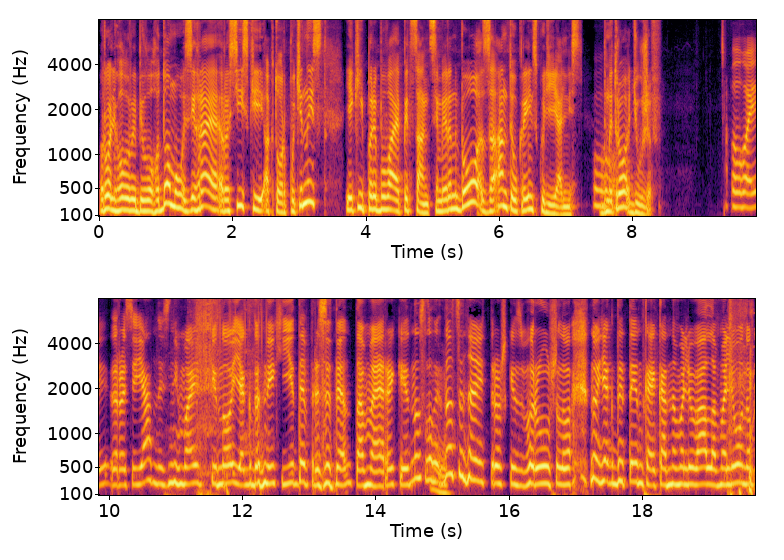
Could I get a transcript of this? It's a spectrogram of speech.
роль голови Білого Дому, зіграє російський актор-путінист, який перебуває під санкціями РНБО за антиукраїнську діяльність. Дмитро Дюжев. Ой, росіяни знімають кіно, як до них їде президент Америки. Ну, слухай, ну це навіть трошки зворушливо. Ну, як дитинка, яка намалювала малюнок,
